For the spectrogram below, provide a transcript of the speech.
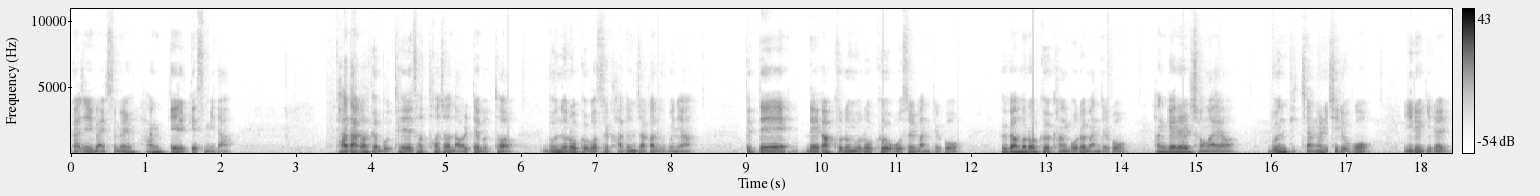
11절까지 말씀을 함께 읽겠습니다. 바다가 그 모태에서 터져 나올 때부터 문으로 그것을 가둔 자가 누구냐? 그때에 내가 구름으로 그 옷을 만들고 흑암으로 그 강보를 만들고 한계를 정하여 문 빗장을 지르고 이르기를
